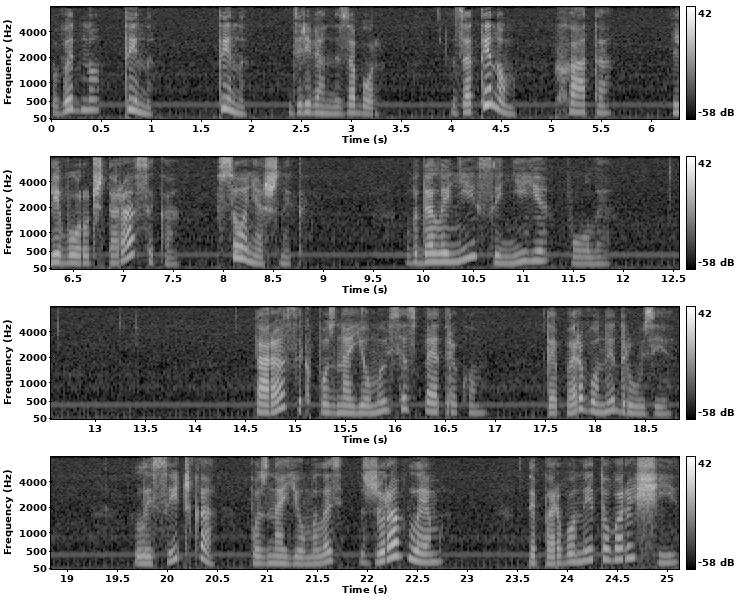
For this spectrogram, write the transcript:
видно тин, тин дерев'яний забор. За тином хата. Ліворуч Тарасика соняшник. Вдалині синіє поле. Тарасик познайомився з Петриком. Тепер вони друзі. Лисичка познайомилась з журавлем. Тепер вони товариші.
